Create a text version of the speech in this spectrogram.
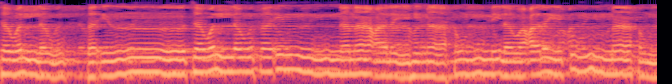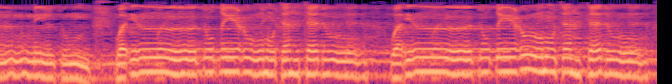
تولوا فإن تولوا فإنما عليه ما حمل وعليكم ما حملتم وإن تطيعوه تهتدوا وإن تطيعوه تهتدوا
